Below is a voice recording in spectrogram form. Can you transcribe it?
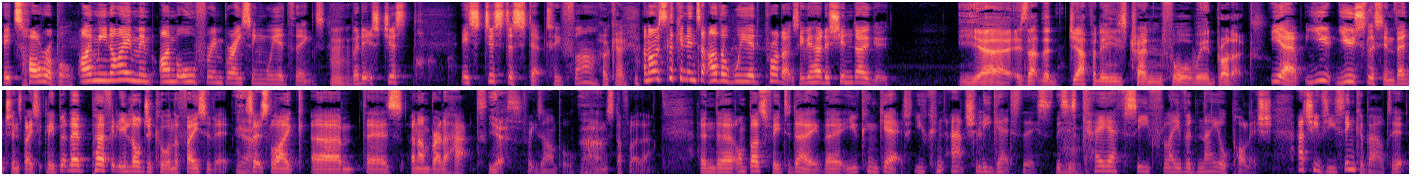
It's horrible. I mean, I'm I'm all for embracing weird things, hmm. but it's just it's just a step too far. Okay. And I was looking into other weird products. Have you heard of Chindogu? Yeah, is that the Japanese trend for weird products? Yeah, u- useless inventions basically, but they're perfectly logical on the face of it. Yeah. So it's like um, there's an umbrella hat, Yes. for example, and stuff like that. And uh, on BuzzFeed today, there you can get, you can actually get this. This Hmm. is KFC flavored nail polish. Actually, if you think about it,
